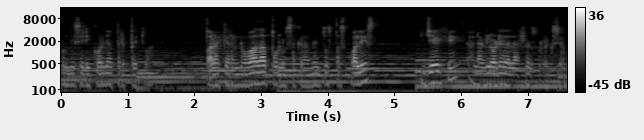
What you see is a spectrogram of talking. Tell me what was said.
con misericordia perpetua, para que renovada por los sacramentos pascuales, llegue a la gloria de la resurrección.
